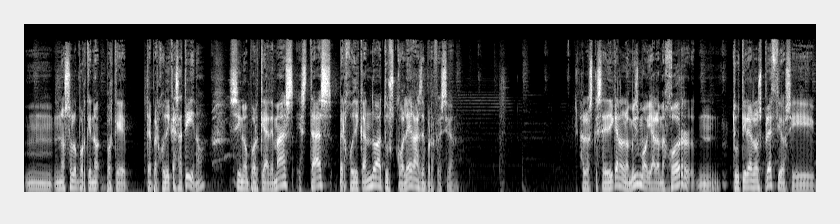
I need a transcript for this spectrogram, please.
mm, no solo porque, no, porque te perjudicas a ti, ¿no? Sino porque además estás perjudicando a tus colegas de profesión. A los que se dedican a lo mismo y a lo mejor mm, tú tiras los precios y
